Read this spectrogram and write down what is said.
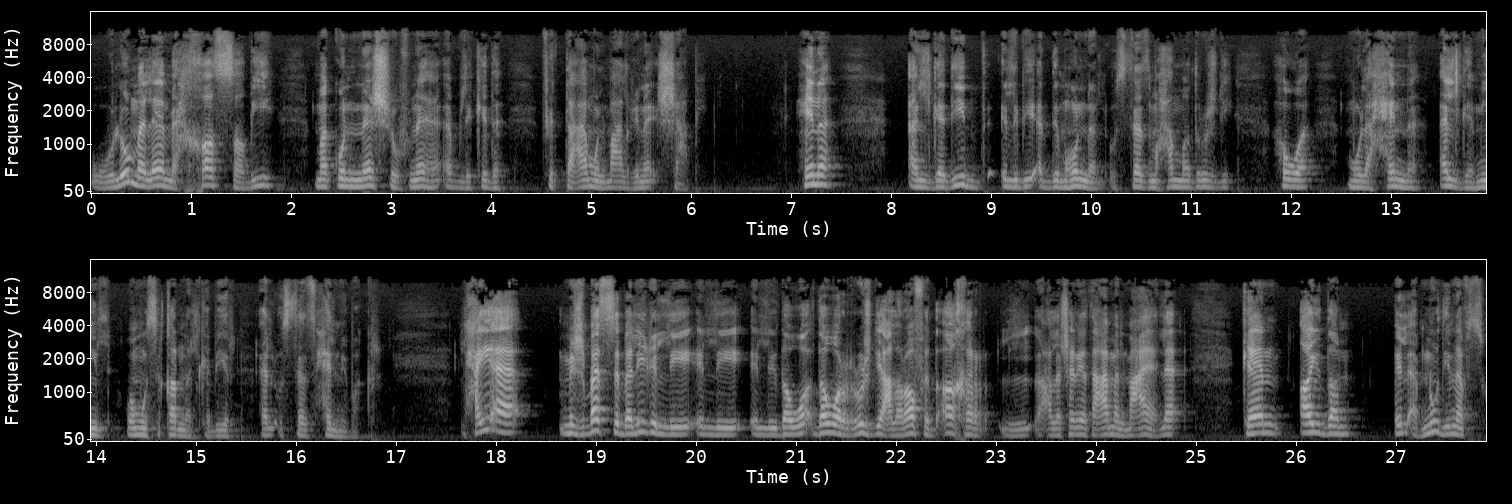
وله ملامح خاصة بيه ما كناش شفناها قبل كده في التعامل مع الغناء الشعبي. هنا الجديد اللي بيقدمه لنا الأستاذ محمد رشدي هو ملحننا الجميل وموسيقارنا الكبير الأستاذ حلمي بكر. الحقيقة مش بس بليغ اللي اللي اللي دو- دور رشدي على رافض آخر علشان يتعامل معاه لا. كان أيضا الابنودي نفسه.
